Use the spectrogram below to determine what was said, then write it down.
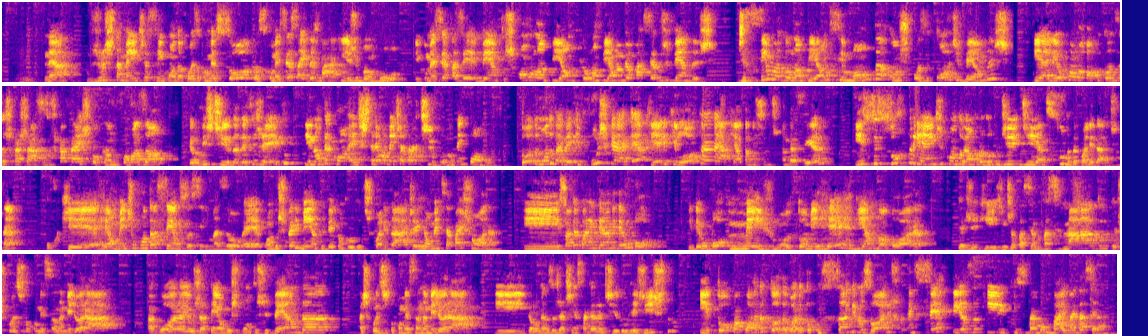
né? Justamente assim, quando a coisa começou, eu comecei a sair das barraquinhas de bambu e comecei a fazer eventos com o Lampião, porque o Lampião é meu parceiro de vendas. De cima do Lampião se monta um expositor de vendas e ali eu coloco todas as cachaças os cafés tocando forrozão, eu vestida desse jeito e não tem como, é extremamente atrativo, não tem como. Todo mundo vai ver que Fusca é, é aquele, que louca é aquela vestida de cangaceiro e se surpreende quando é um produto de, de absurda qualidade, né? Porque é realmente um contrassenso, assim, mas eu, é, quando experimento e vê que é um produto de qualidade, aí realmente se apaixona. E só que a quarentena me derrubou. Me derrubou mesmo. Eu tô me reerguendo agora, que a gente, que a gente já está sendo vacinado, que as coisas estão começando a melhorar. Agora eu já tenho alguns pontos de venda, as coisas estão começando a melhorar e pelo menos eu já tinha essa garantia do registro. E tô com a corda toda. Agora eu tô com sangue nos olhos, eu tenho certeza que, que isso vai bombar e vai dar certo.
